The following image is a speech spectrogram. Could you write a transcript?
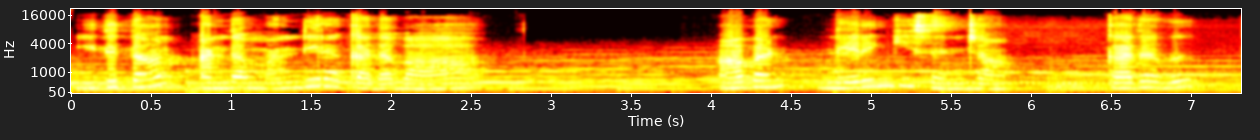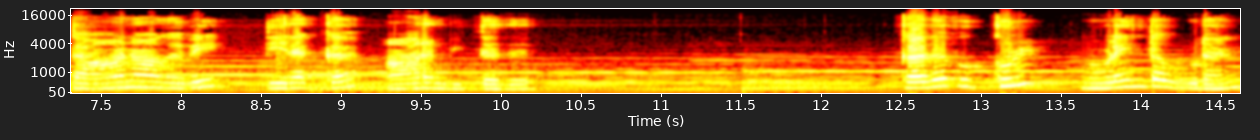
இதுதான் அந்த மந்திர கதவா? அவன் நெருங்கி சென்றான். கதவு தானாகவே திறக்க ஆரம்பித்தது. கதவுக்குள் நுழைந்தவுடன்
